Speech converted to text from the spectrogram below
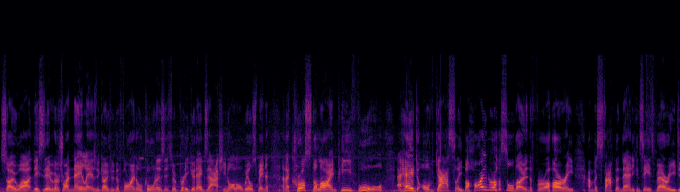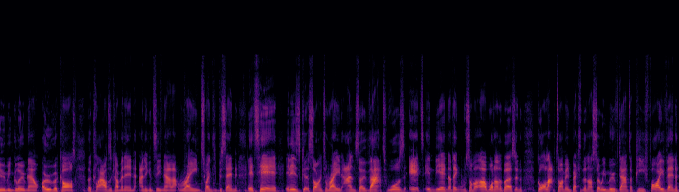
So uh, this is it. We've got to try and nail it as we go through the final corners. It's a pretty good exit, actually. Not a lot of wheel spin. And across the line, P4 ahead of Gasly. Behind Russell, though, in the Ferrari. And Verstappen there. And you can see it's very doom and gloom now. Overcast. The clouds are coming in. And you can see now that rain, 20%. It's here. It is starting to rain. And so that was it. In the end, I think some uh, one other person got a lap time in better than us. So we moved down to P5 then.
